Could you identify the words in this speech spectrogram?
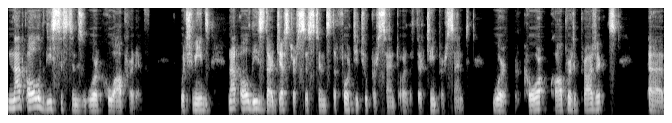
not all of these systems were cooperative, which means not all these digester systems, the 42% or the 13%, were co cooperative projects. Uh,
